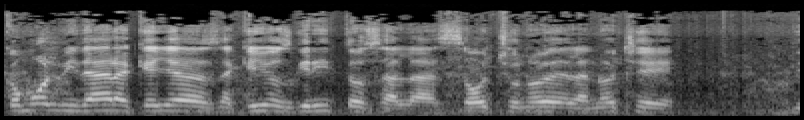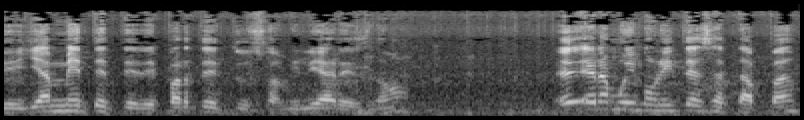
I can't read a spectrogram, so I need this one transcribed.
cómo olvidar aquellas, aquellos gritos a las 8 o 9 de la noche de ya métete de parte de tus familiares, ¿no? E, era muy bonita esa etapa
